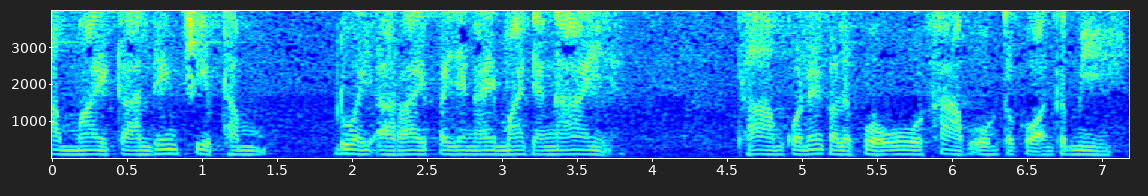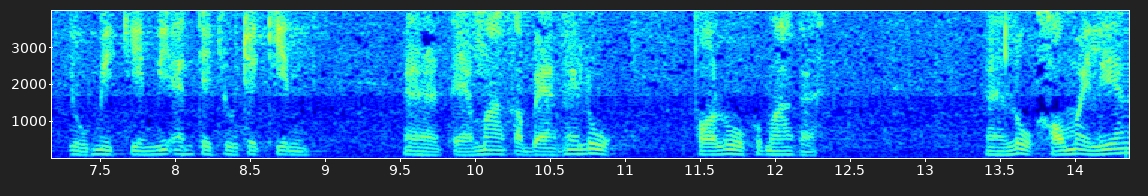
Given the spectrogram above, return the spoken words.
ทำไมการเลี้ยงชีพทำ ด้วยอะไรไปยังไงมายังไง พราหมณ์คนนี้ก็เลยพูดโอ้ข้าพระองค์ตะก่อนก็มีอยู่มีกินมีแอนจะอยู่จะกินแต่มากกับแบ่งให้ลูก พอลูกก็มากันลูกเขาไม่เลี้ยง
